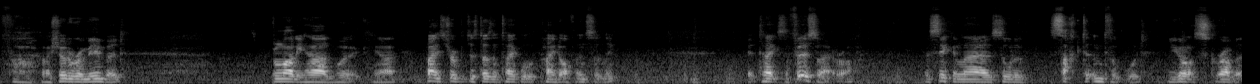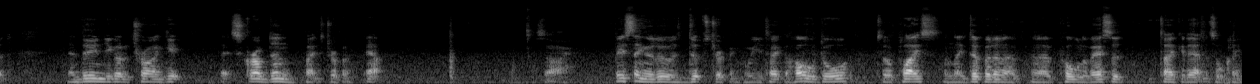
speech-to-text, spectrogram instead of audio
Fuck, I should have remembered. It's bloody hard work, you know paint stripper just doesn't take all the paint off instantly. It takes the first layer off. The second layer is sort of sucked into the wood. You've got to scrub it. And then you've got to try and get that scrubbed in paint stripper out. So, best thing to do is dip stripping, where you take the whole door to a place and they dip it in a, in a pool of acid, take it out and it's all clean.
